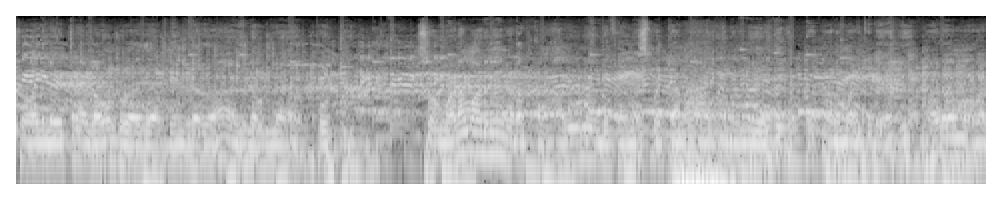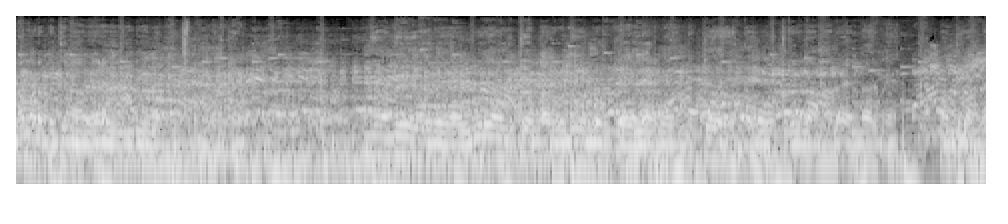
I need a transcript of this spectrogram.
ஸோ அதில் எத்தனை ரவுண்டு வருது அப்படிங்கிறது தான் இதில் உள்ள போட்டி. ஸோ வடமாடுமே நடக்கும். அதுவுமே இங்கே ஃபேமஸ் பட் ஆனால் இங்கே எழுதுக்கட்டு வடமாடு கிடையாது. வட வடமாடை பற்றி நான் வேறு ஒரு வீடியோவில் மேட்ச் பண்ணியிருக்கேன் அடுத்து எல்லோரும் வெளியூரில் இருக்கிற எல்லாருமே வந்துட்டு இந்த ஊர் திருவிழானால எல்லாருமே வந்துடுவாங்க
